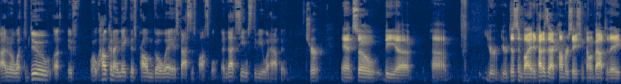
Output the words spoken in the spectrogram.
i don't know what to do uh, if how can i make this problem go away as fast as possible and that seems to be what happened Sure. And so the uh, uh, you're you're disinvited. How does that conversation come about? Do they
